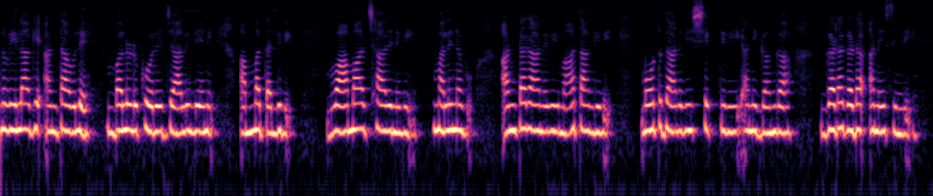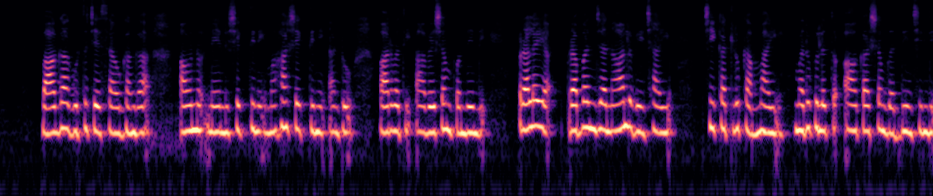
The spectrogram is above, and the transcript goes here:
నువ్వు ఇలాగే అంటావులే. బలుడు కోరే జాలి లేని అమ్మ తల్లివి. వామాచారినివి మలినవు అంటరానివి మాతాంగివి మోటుదానివి శక్తివి అని గంగ గడగడ అనేసింది. బాగా గుర్తు చేశావు గంగా. అవును నేను శక్తిని మహాశక్తిని అంటూ పార్వతి ఆవేశం పొందింది. ప్రళయ ప్రభంజనాలు వీచాయి. చీకట్లు కమ్మాయి. మరుగులతో ఆకాశం గద్దించింది.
